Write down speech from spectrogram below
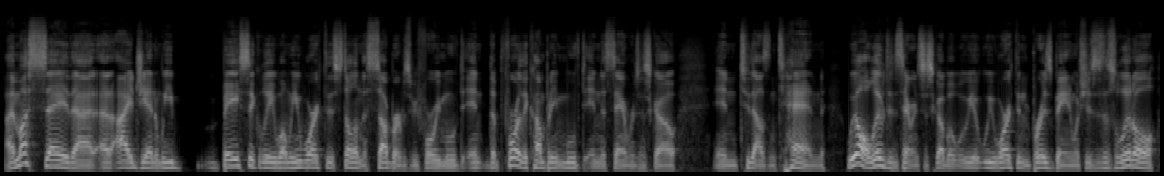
I must say that at IGN, we basically when we worked still in the suburbs before we moved in before the company moved into San Francisco in 2010. We all lived in San Francisco, but we we worked in Brisbane, which is this little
